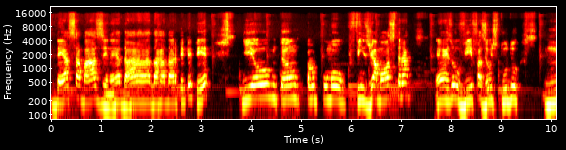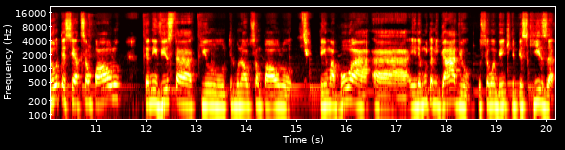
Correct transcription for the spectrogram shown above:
dessa base, né, da, da radar PPP, e eu então, como fins de amostra, é, resolvi fazer um estudo no TCE de São Paulo, tendo em vista que o Tribunal de São Paulo tem uma boa, uh, ele é muito amigável, o seu ambiente de pesquisa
